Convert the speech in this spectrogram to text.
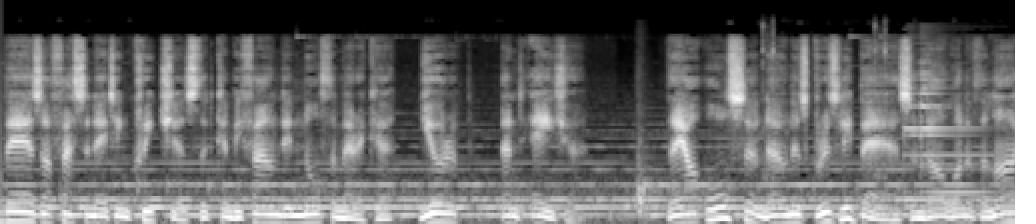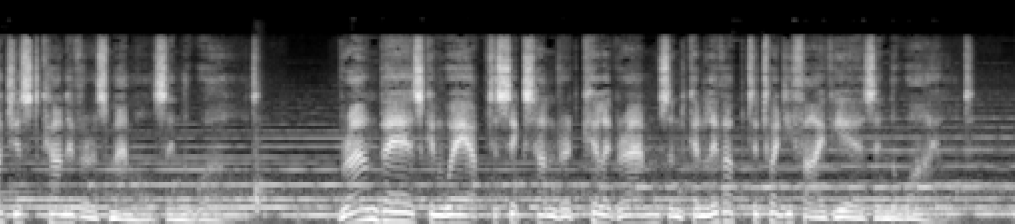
bears are fascinating creatures that can be found in North America, Europe, and Asia. They are also known as grizzly bears and are one of the largest carnivorous mammals in the world. Brown bears can weigh up to 600 kilograms and can live up to 25 years in the wild.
